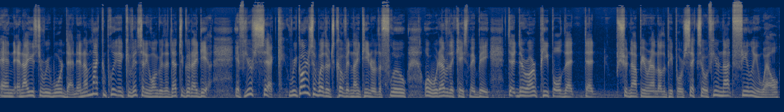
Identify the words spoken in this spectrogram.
And, and I used to reward that. And I'm not completely convinced any longer that that's a good idea. If you're sick, regardless of whether it's COVID 19 or the flu or whatever the case may be, th- there are people that, that should not be around other people who are sick. So if you're not feeling well,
